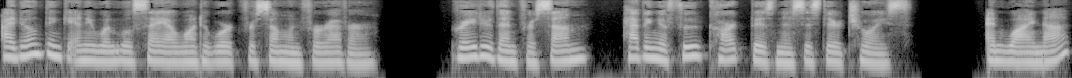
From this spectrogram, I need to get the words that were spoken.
I don't think anyone will say I want to work for someone forever. Greater than for some, having a food cart business is their choice. And why not?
